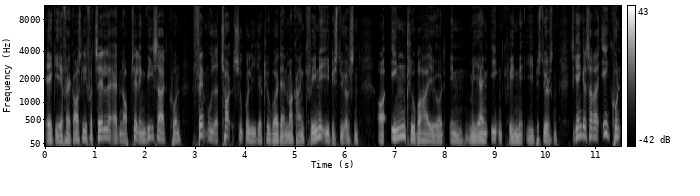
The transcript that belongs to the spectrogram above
AGF. Jeg kan også lige fortælle, at en optælling viser, at kun 5 ud af 12 Superliga-klubber i Danmark har en kvinde i bestyrelsen, og ingen klubber har i øvrigt en, mere end én kvinde i bestyrelsen. Til gengæld så er der en, kun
